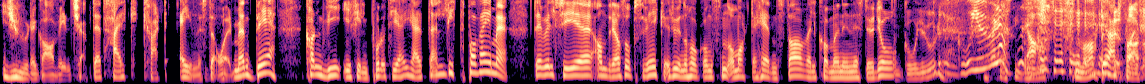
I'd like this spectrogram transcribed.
julegaveinnkjøp. Det er et herk hvert eneste år. Men det kan vi i Filmpolitiet hjelpe deg litt på vei med. Det vil si Andreas Opsvik, Rune Håkonsen og Marte Hedenstad, velkommen inn i studio. God jul. God jul, Ja, ja. snart i hvert fall.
